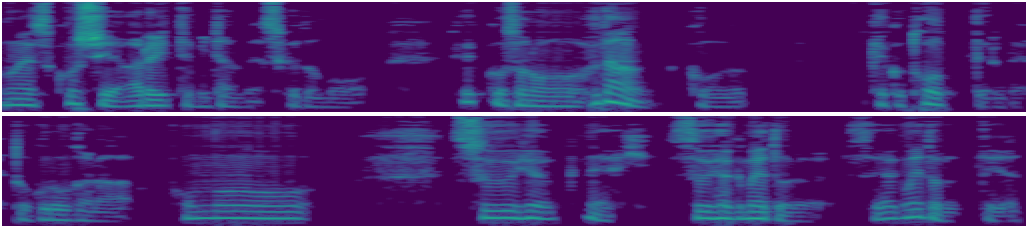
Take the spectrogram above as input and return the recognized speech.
その辺少し歩いてみたんですけども、結構その、普段、こう、結構通ってるね、ところから、ほんの数百、ね、数百メートル、数百メートルって言う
